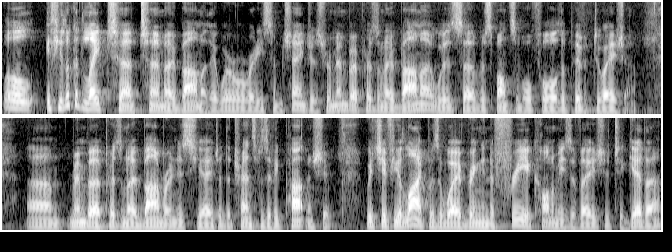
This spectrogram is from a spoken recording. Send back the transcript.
Well, if you look at late uh, term Obama, there were already some changes. Remember, President Obama was uh, responsible for the pivot to Asia. Um, remember, President Obama initiated the Trans Pacific Partnership, which, if you like, was a way of bringing the free economies of Asia together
